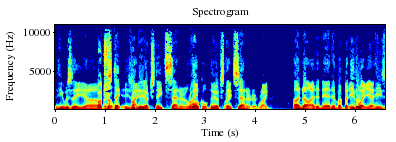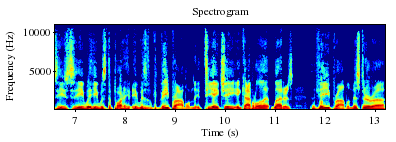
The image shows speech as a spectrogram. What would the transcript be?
a, he was a, uh, Oh, a state. He's Right. a New York State senator, a Right. local New York State Right. senator. Right. Uh, no, I didn't add him, but but either way, yeah, he's he's he he was the part. He was the problem. The T H E in capital letters. The problem, Mister uh,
